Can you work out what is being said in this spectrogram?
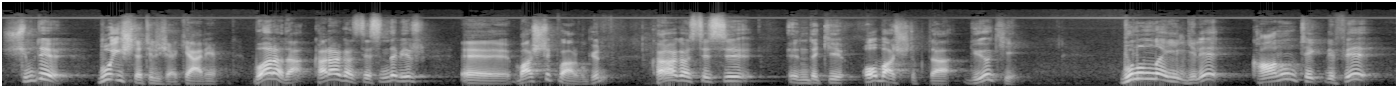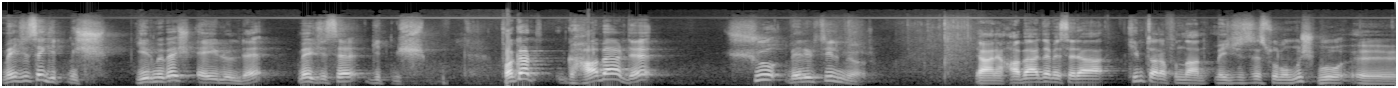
Şimdi bu işletilecek yani. Bu arada Karar Gazetesi'nde bir e, başlık var bugün. Karar Gazetesi'ndeki o başlıkta diyor ki, bununla ilgili kanun teklifi meclise gitmiş. 25 Eylül'de meclise gitmiş. Fakat haberde şu belirtilmiyor. Yani haberde mesela kim tarafından meclise sunulmuş bu e,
